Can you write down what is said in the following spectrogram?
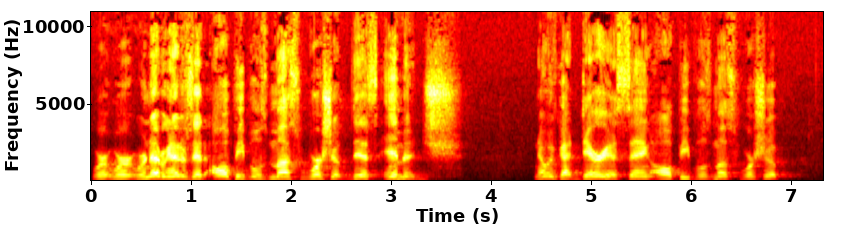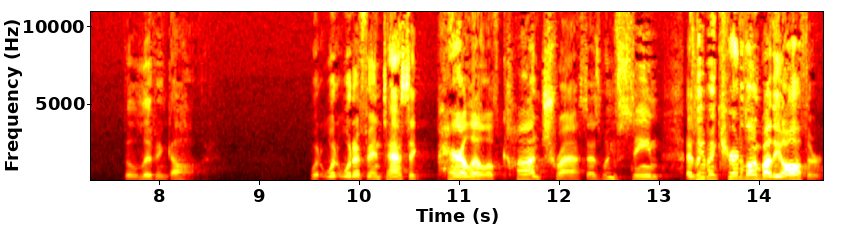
where, where, where Nebuchadnezzar said, All peoples must worship this image. Now we've got Darius saying, All peoples must worship the living God. What, what, what a fantastic parallel of contrast as we've seen, as we've been carried along by the author.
